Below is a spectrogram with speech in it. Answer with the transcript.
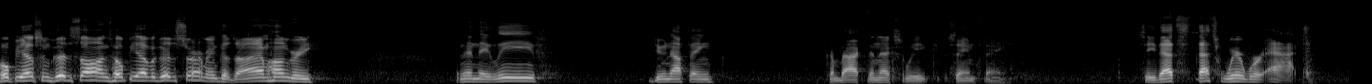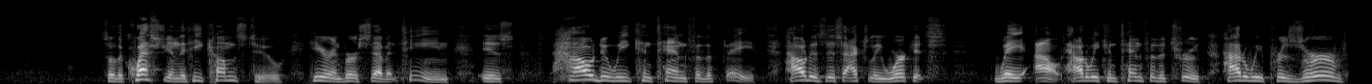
Hope you have some good songs. Hope you have a good sermon because I'm hungry. And then they leave, do nothing, come back the next week, same thing. See, that's that's where we're at. So the question that he comes to here in verse 17 is how do we contend for the faith? How does this actually work its way out? How do we contend for the truth? How do we preserve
